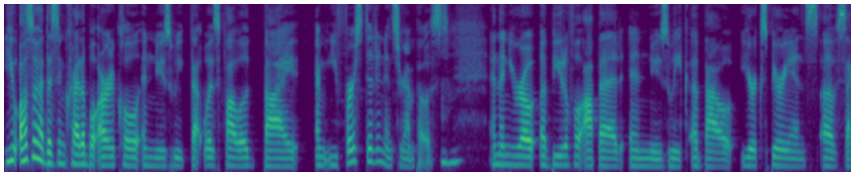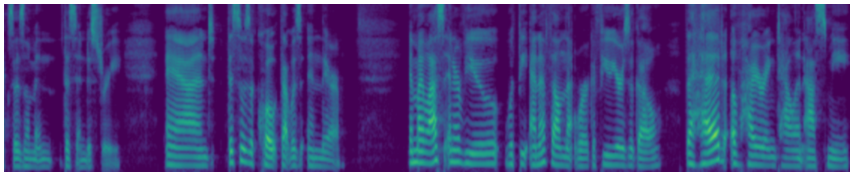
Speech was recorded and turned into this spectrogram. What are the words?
You also had this incredible article in Newsweek that was followed by, I mean, you first did an Instagram post Mhm. and then you wrote a beautiful op ed in Newsweek about your experience of sexism in this industry. And this was a quote that was in there. In my last interview with the NFL network a few years ago, the head of hiring talent asked me,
